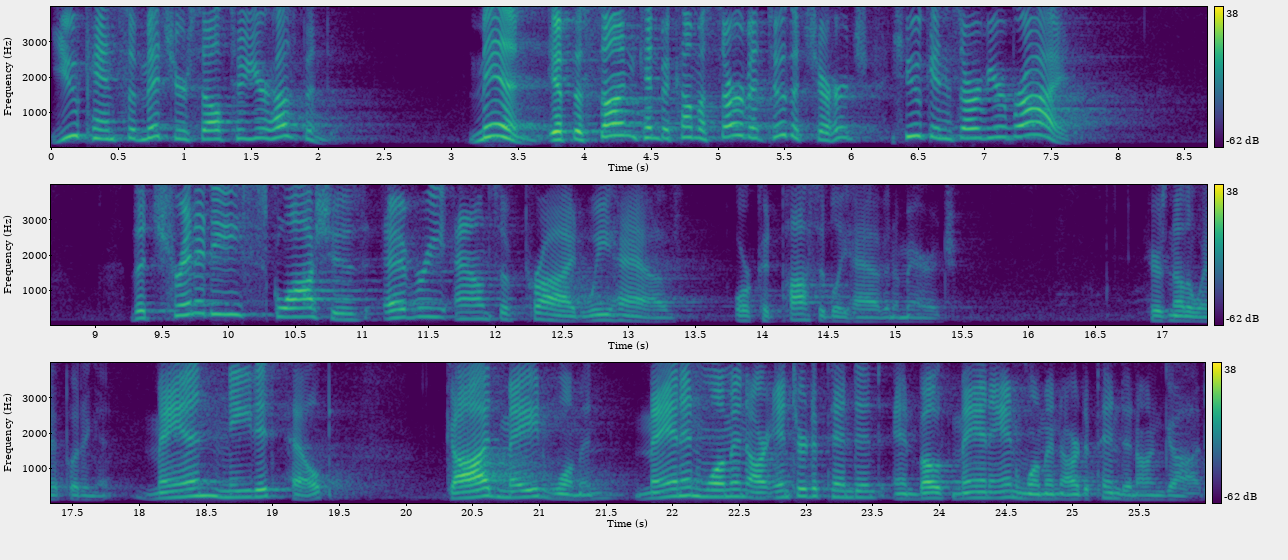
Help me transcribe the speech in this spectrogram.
you can submit yourself to your husband. Men, if the Son can become a servant to the church, you can serve your bride. The Trinity squashes every ounce of pride we have or could possibly have in a marriage. Here's another way of putting it man needed help, God made woman. Man and woman are interdependent, and both man and woman are dependent on God.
